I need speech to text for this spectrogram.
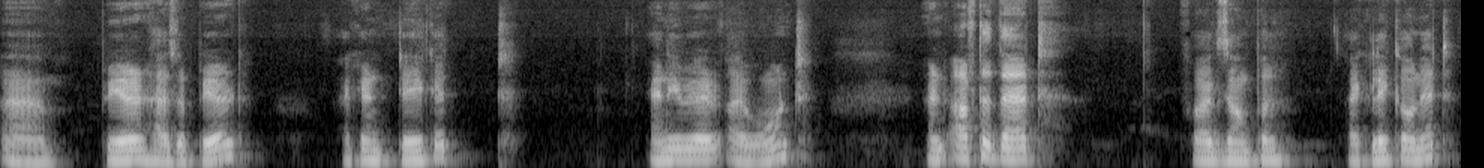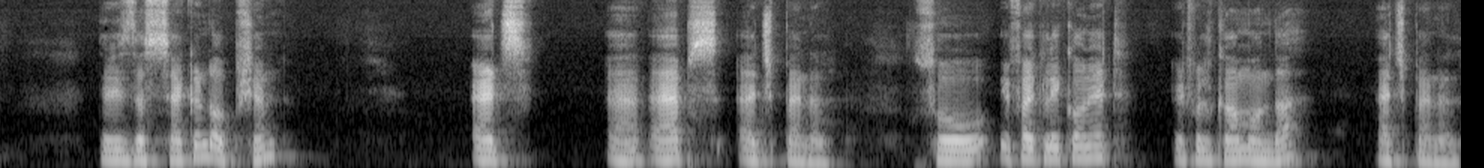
uh, pair has appeared. I can take it anywhere I want. And after that for example I click on it there is the second option adds uh, apps edge panel. So if I click on it it will come on the edge panel.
